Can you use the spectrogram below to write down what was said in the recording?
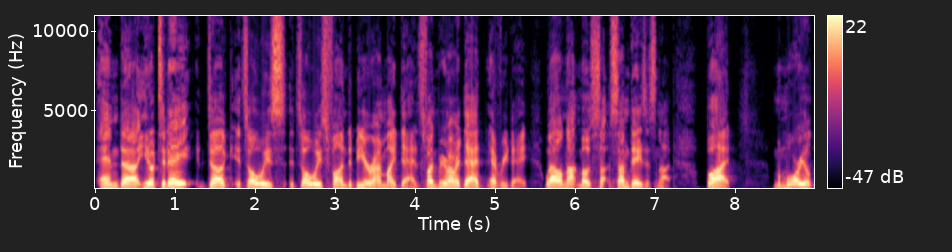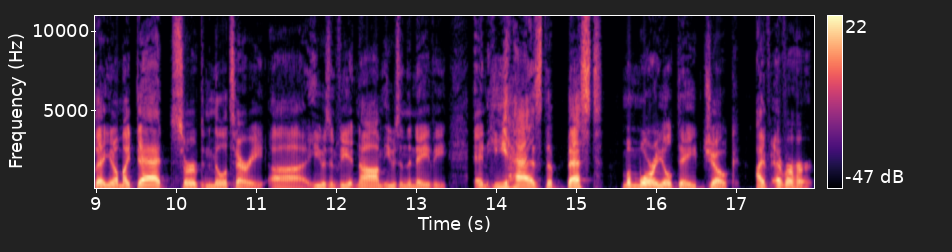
And uh, you know, today, Doug, it's always it's always fun to be around my dad. It's fun to be around my dad every day. Well, not most. Some days it's not, but Memorial Day, you know, my dad served in the military. Uh, he was in Vietnam. He was in the Navy, and he has the best Memorial Day joke I've ever heard.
